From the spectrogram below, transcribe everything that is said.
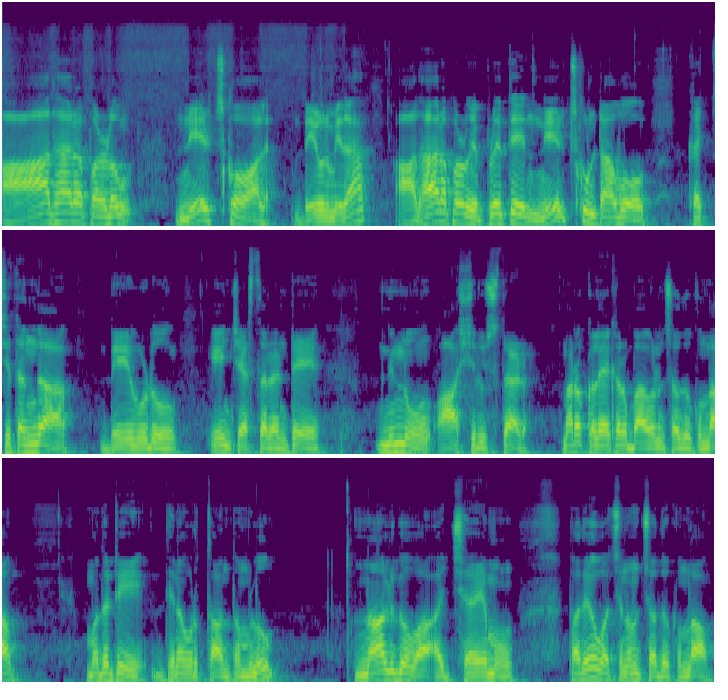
ఆధారపడడం నేర్చుకోవాలి. దేవుని మీద ఆధారపడడం ఎప్పుడైతే నేర్చుకుంటావో ఖచ్చితంగా దేవుడు ఏం చేస్తాడంటే నిన్ను ఆశీర్విస్తాడు. మరొక లేఖన భాగం చదువుకుందాం. మొదటి దినవృత్తాంతములు నాలుగవ అధ్యాయము పదవ వచనం చదువుకుందాం.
